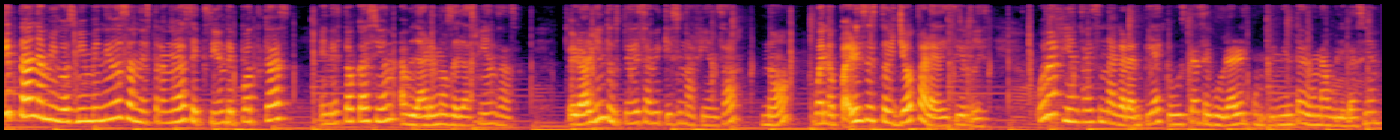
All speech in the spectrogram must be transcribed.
¿qué tal amigos? Bienvenidos a nuestra nueva sección de podcast. En esta ocasión hablaremos de las fianzas. ¿Pero alguien de ustedes sabe qué es una fianza? ¿No? Bueno, para eso estoy yo para decirles. Una fianza es una garantía que busca asegurar el cumplimiento de una obligación.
